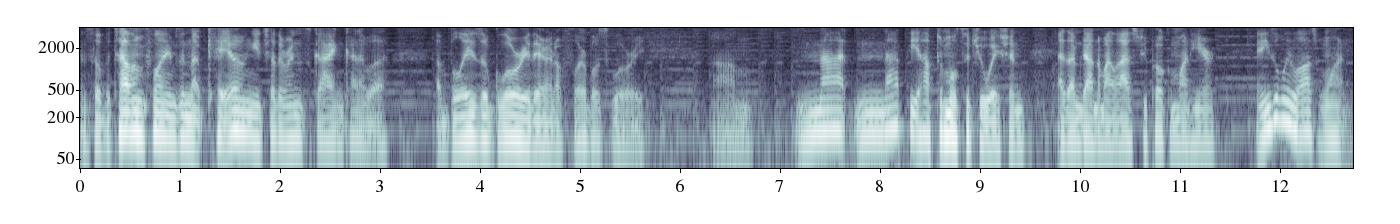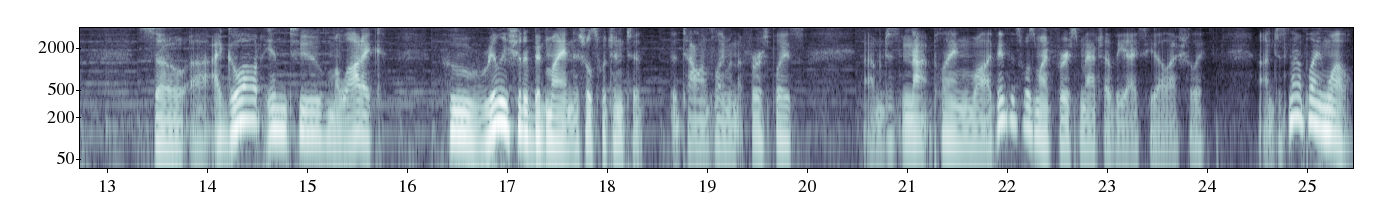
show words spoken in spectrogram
And so the Talonflames end up KOing each other in the sky in kind of a, a blaze of glory there and a Flare Blitz glory. Um, not not the optimal situation as I'm down to my last two Pokemon here, and he's only lost one. So uh, I go out into Milotic, who really should have been my initial switch into the Talonflame in the first place. I'm just not playing well. I think this was my first match of the ICL actually. Uh, just not playing well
